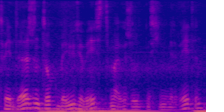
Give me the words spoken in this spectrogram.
2000 ook bij u geweest, maar je zult het misschien meer weten.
